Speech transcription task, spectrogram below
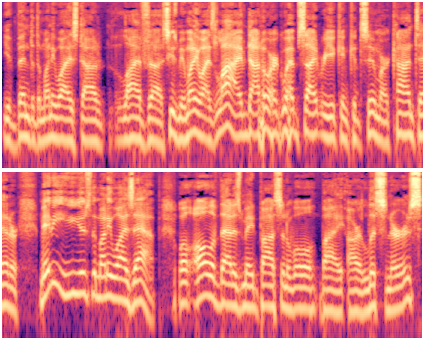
you've been to the MoneyWise.live, uh, excuse me, MoneyWiseLive.org website where you can consume our content, or maybe you use the MoneyWise app. Well, all of that is made possible by our listeners,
